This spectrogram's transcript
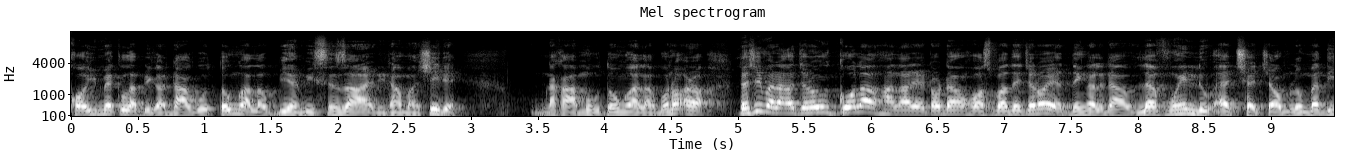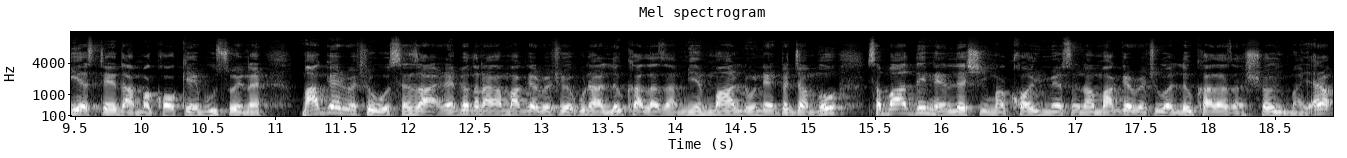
ခေါ်ယူမဲ့ club တွေကဒါကို၃ကလောက်ပြန်ပြီးစဉ်းစားရတဲ့အနေထားမှာရှိတယ် နှခါမှု၃ကလောက်ပေါ့နော်အဲ့တော့လက်ရှိမှာဒါကျွန်တော်တို့ကောလာဟန်လာတဲ့ Tottenham Hotspur တဲ့ကျွန်တော်ရဲ့အသင်းကလည်းဒါ left wing လိုအပ်ချက်ကြောင့်မလို့ Matthias Tella မခေါ်ခဲ့ဘူးဆိုရင်လည်း market ratio ကိုစဉ်းစားရတယ်ပြဿနာက market ratio ကခုနလောက်ခလာစာမြင့်မားလွန်းတဲ့အတွက်ကြောင့်မို့စပါးတင်နဲ့လက်ရှိမှာခေါ်ယူမယ်ဆိုတော့ market ratio ကလောက်ခလာစာ short ယူမှာအဲ့တော့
